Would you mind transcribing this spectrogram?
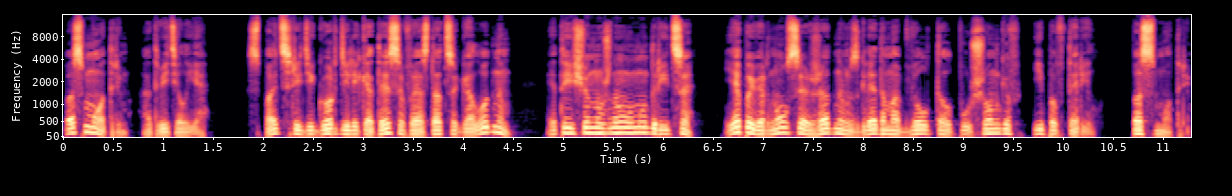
Посмотрим, ответил я. Спать среди гор деликатесов и остаться голодным это еще нужно умудриться. Я повернулся, жадным взглядом обвел толпу шонгов и повторил: "Посмотрим".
